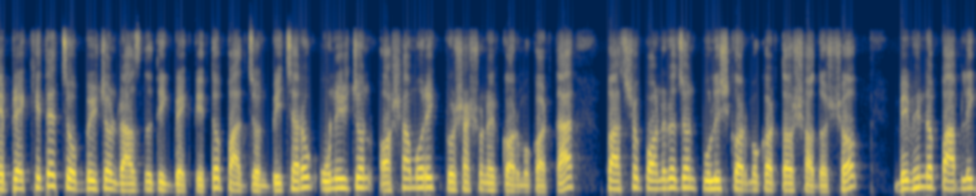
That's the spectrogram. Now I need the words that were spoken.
এ প্রেক্ষিতে চব্বিশ জন রাজনৈতিক ব্যক্তিত্ব পাঁচজন বিচারক, উনিশ জন অসামরিক প্রশাসনের কর্মকর্তা, পাঁচশো পনেরো জন পুলিশ কর্মকর্তা ও সদস্য, বিভিন্ন পাবলিক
